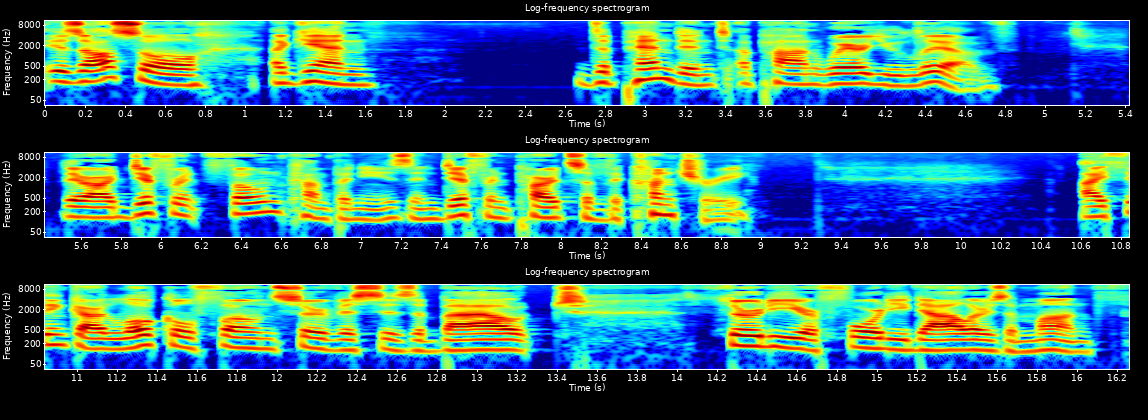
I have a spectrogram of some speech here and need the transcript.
is also, again, dependent upon where you live. There are different phone companies in different parts of the country. I think our local phone service is about 30 or 40 dollars a month.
